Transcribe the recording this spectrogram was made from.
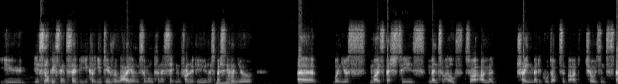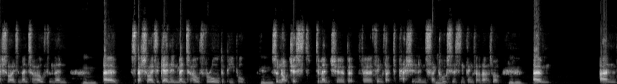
you, it's an obvious thing to say, but you you do rely on someone kind of sitting in front of you, and especially mm. when you're, uh, when you're, my specialty is mental health, so I, am a trained medical doctor, but I've chosen to specialize in mental health, and then mm. uh, specialize again in mental health for older people. Mm-hmm. So not just dementia, but for things like depression and psychosis and things like that as well. Mm-hmm. Um, and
